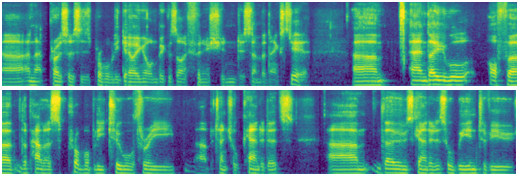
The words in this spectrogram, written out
uh, and that process is probably going on because I finish in December next year. Um, and they will offer the palace probably two or three uh, potential candidates. Um, those candidates will be interviewed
